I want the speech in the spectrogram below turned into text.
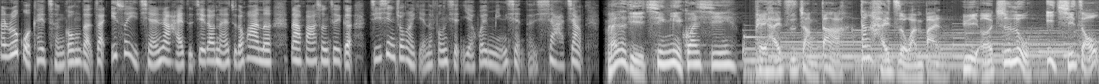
那如果可以成功的在一岁以前让孩子戒掉奶嘴的话呢，那发生这个急性中耳炎的风险也会明显的下降。Melody 亲密关系，陪孩子长大，当孩子玩伴，育儿之路一起走。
